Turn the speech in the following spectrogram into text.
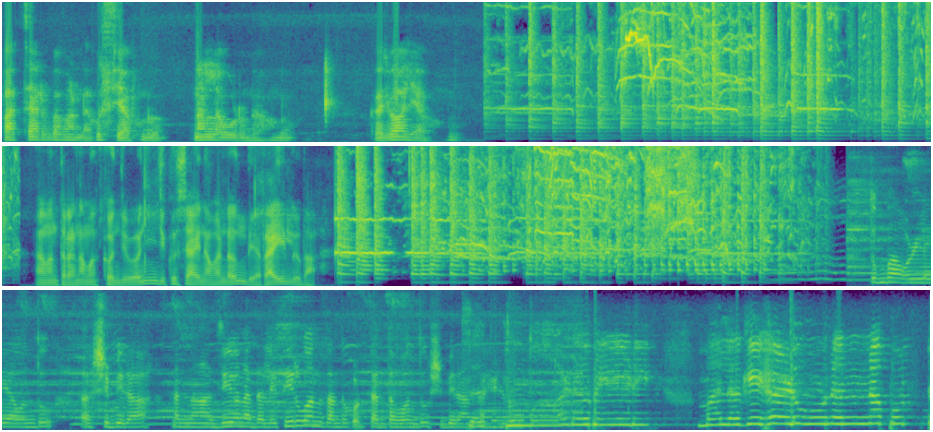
ಪಚ್ಚಾರು bawanda ಹುಸಿ punu ನಲ್ಲ uduna punu kajwali punu ಅನಂತರ ನಮಕ್ಕೊಂಜಿ ಒಂಜಿ ಖುಷಿ ಆಯ್ನ ಪಂಡ ಉಂದೆ ರೈಲುದ. ತುಂಬ ಒಳ್ಳೆಯ ಒಂದು ಶಿಬಿರ ನನ್ನ ಜೀವನದಲ್ಲಿ ತಿರುವನ್ನು ತಂದುಕೊಟ್ಟಂತಹ ಒಂದು ಶಿಬಿರ ಅಂತ ಹೇಳಿ ಮಾಡಬೇಡಿ ಮಲಗಿಹಳು ನನ್ನ ಪುಟ್ಟ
